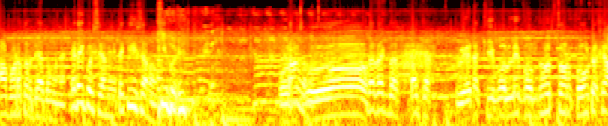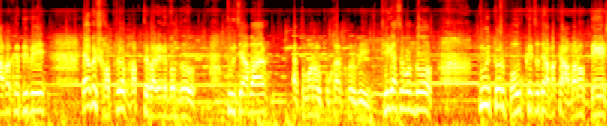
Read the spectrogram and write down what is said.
আর বড় তোর দেয়া দেবো না। এটাই কইছি আমি এটা কি জানো বন্ধু। দেখ দেখ দেখ দেখ তুই এটা কি বললি বন্ধু? তোর বউটাকে আমাকে দিবি? আমি স্বপ্নেও ভাবতে পারিনি বন্ধু। তুই যে আবার এত বড় উপকার করবি। ঠিক আছে বন্ধু। তুই তোর বউকে যদি আমাকে আমানত দিস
